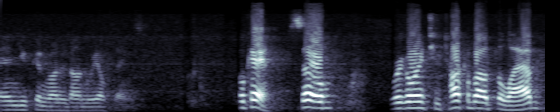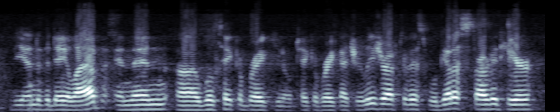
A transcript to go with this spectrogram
and you can run it on real things. Okay, so we're going to talk about the lab, the end of the day lab, and then uh, we'll take a break. You know, take a break at your leisure after this. We'll get us started here,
